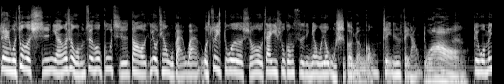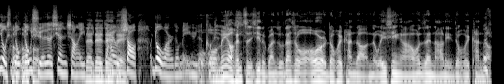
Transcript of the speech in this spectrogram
对，我做了十年，而且我们最后估值到六千五百万。我最多的时候在艺术公司里面，我有五十个员工，这已经是非常多。哇哦！对，我们有有 游学的线上 APP，对对对对，还有少幼儿的美育的课。我没有很仔细的关注，但是我偶尔都会看到那微信啊，或者在哪里都会看到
